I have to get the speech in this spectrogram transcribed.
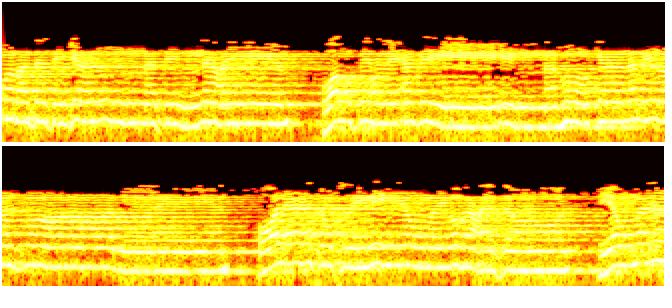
ورثة جنة النعيم. واغفر لأبي إنه كان من الضالين ولا تخزني يوم يبعثون. يوم لا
